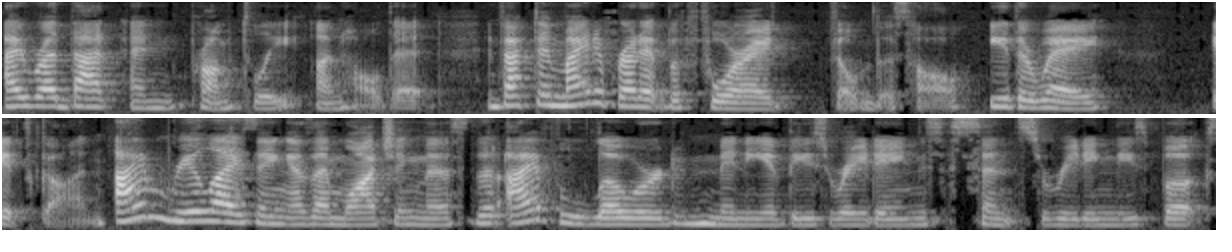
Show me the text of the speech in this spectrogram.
I read that and promptly unhauled it. In fact, I might have read it before I filmed this haul. Either way, it's gone. I'm realizing as I'm watching this that I've lowered many of these ratings since reading these books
